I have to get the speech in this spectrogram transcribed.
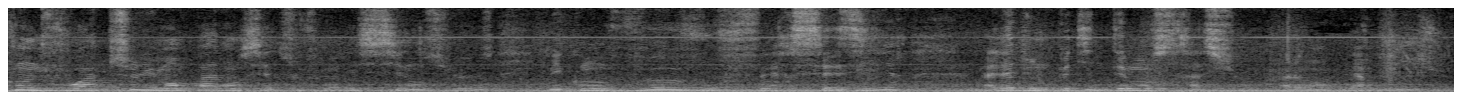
qu'on ne voit absolument pas dans cette soufflerie silencieuse, mais qu'on veut vous faire saisir à l'aide d'une petite démonstration. Alors, Hervé, je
